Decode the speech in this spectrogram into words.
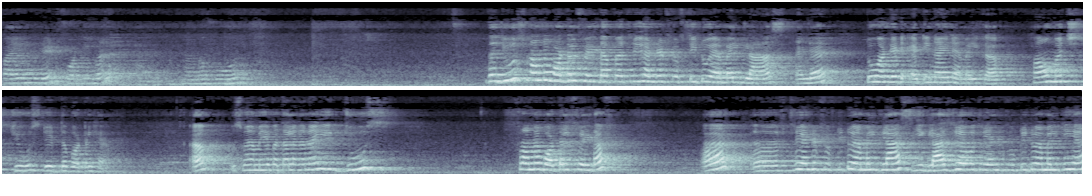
five hundred forty one number four The juice from the bottle filled up a 352 ml glass and a 289 ml cup. How much juice did the bottle have? अब उसमें हमें ये पता लगाना है, एक juice from a bottle filled up three hundred fifty two M L glass ये ग्लास जो है वो थ्री हंड्रेड की है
